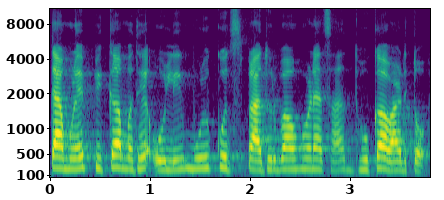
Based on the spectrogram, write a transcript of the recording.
त्यामुळे पिकामध्ये ओली मुळकूच प्रादुर्भाव होण्याचा धोका वाढतो.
